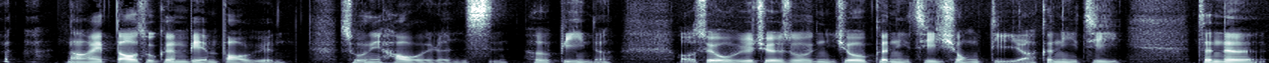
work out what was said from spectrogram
然后还到处跟别人抱怨，说你好为人师，何必呢？哦，所以我就觉得说，你就跟你自己兄弟啊，跟你自己真的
